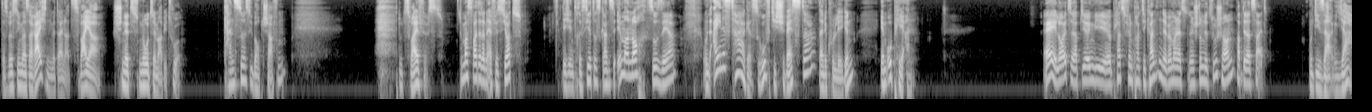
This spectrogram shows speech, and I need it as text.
Das wirst du niemals erreichen mit deiner Zweier-Schnittnote im Abitur. Kannst du das überhaupt schaffen? Du zweifelst. Du machst weiter dein FSJ, dich interessiert das Ganze immer noch so sehr. Und eines Tages ruft die Schwester, deine Kollegin, im OP an. Hey Leute, habt ihr irgendwie äh, Platz für einen Praktikanten, der will mal jetzt eine Stunde zuschauen? Habt ihr da Zeit? Und die sagen ja.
